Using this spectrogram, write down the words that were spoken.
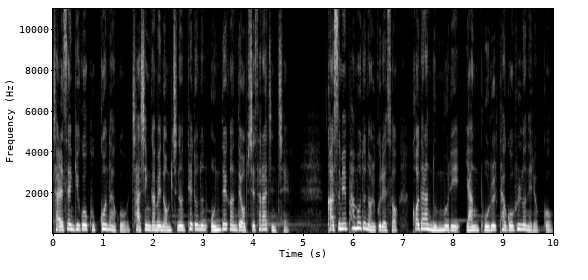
잘생기고 굳건하고 자신감에 넘치는 태도는 온데간데 없이 사라진 채 가슴에 파묻은 얼굴에서 커다란 눈물이 양 볼을 타고 흘러내렸고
